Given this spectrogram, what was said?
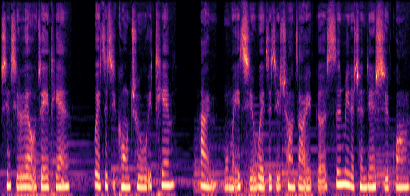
星期六这一天，为自己空出一天，和我们一起为自己创造一个私密的晨间时光，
